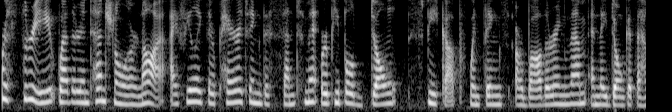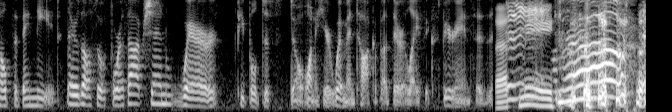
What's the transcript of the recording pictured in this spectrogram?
or three, whether intentional or not, I feel like they're parroting this sentiment where people don't speak up when things are bothering them and they don't get the help that they need. There's also a fourth option where people just don't want to hear women talk about their life experiences. That's me. No.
